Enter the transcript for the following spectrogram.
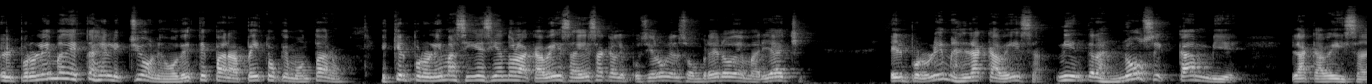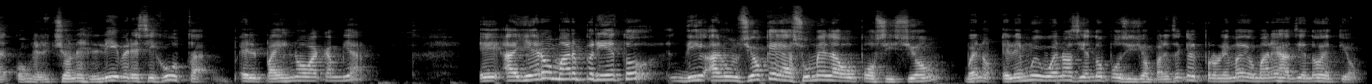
el, problema de estas elecciones o de este parapeto que montaron es que el problema sigue siendo la cabeza esa que le pusieron el sombrero de mariachi. El problema es la cabeza. Mientras no se cambie la cabeza con elecciones libres y justas, el país no va a cambiar. Eh, ayer Omar Prieto anunció que asume la oposición. Bueno, él es muy bueno haciendo oposición. Parece que el problema de Omar es haciendo gestión.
